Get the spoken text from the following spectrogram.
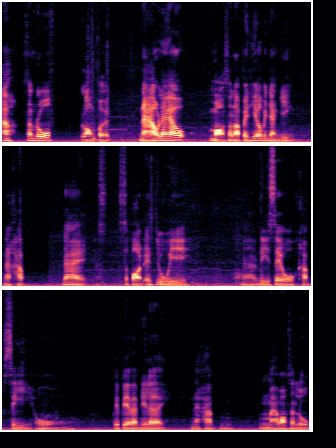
อ้าว sunroof ลองเปิด หนาวแล้วเหมาะสำหรับไปเที่ยวเป็นอย่างยิ่งนะครับ ได้ Sport SUV นะดีเซลขับ 4 โอ้เปี้ยๆแบบนี้เลยนะครับ มาพร้อม sunroof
